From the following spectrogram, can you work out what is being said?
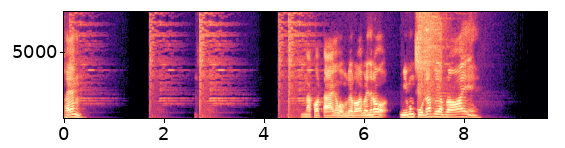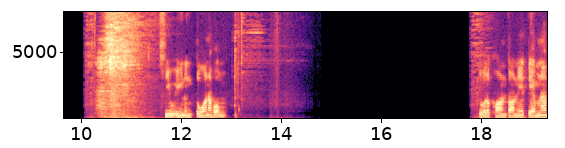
แทง นาคอสตายครับผมเรียบร้อยฟอเรนติโนมีมงกุฎนะครับเรียบร้อยซิลอีกหนึ่งตัวนะผม ตัวละครตอนนี้เต็มนะครับ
